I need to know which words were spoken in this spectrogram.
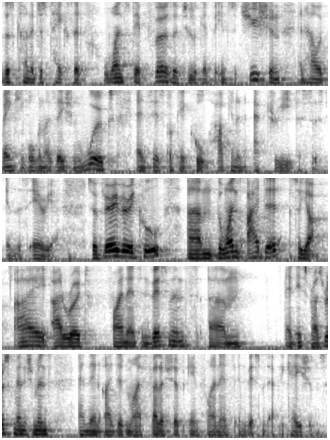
this kind of just takes it one step further to look at the institution and how a banking organization works and says, okay, cool, how can an actuary assist in this area? So very, very cool. Um, the ones I did, so yeah, I, I wrote finance investments um, and enterprise risk management and then I did my fellowship in finance investment applications.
